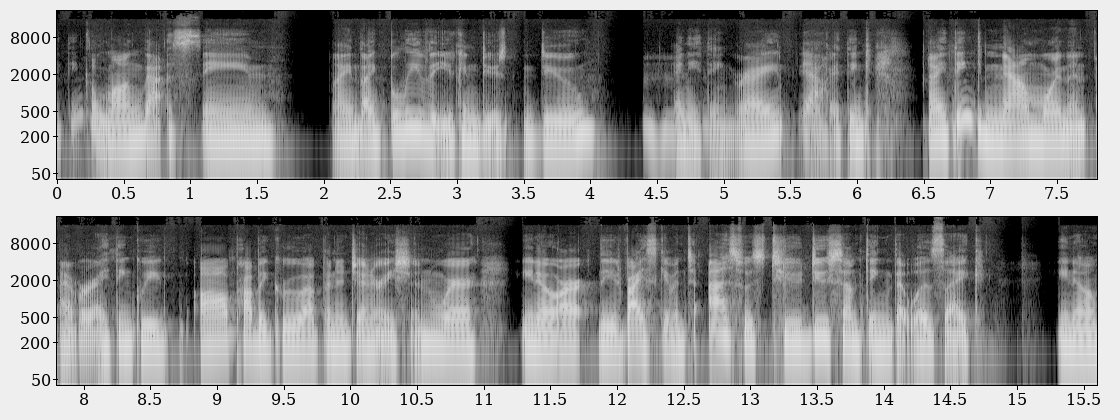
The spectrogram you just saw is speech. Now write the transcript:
I think along that same line, like believe that you can do, do mm-hmm. anything, right? Yeah. Like I think I think now more than ever, I think we all probably grew up in a generation where, you know, our the advice given to us was to do something that was like, you know,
